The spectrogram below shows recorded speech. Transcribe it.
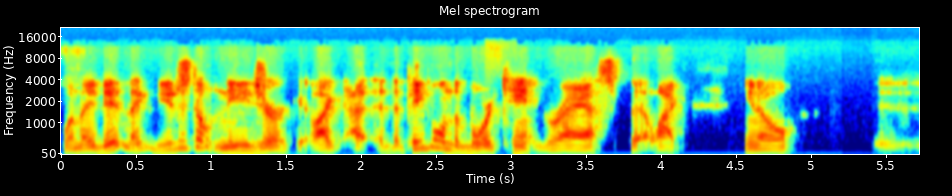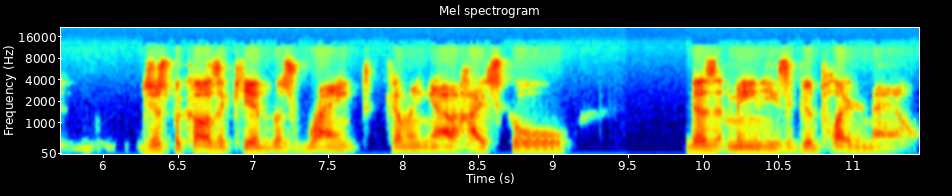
when they did, like you just don't knee jerk it. Like I, the people on the board can't grasp that. Like you know, just because a kid was ranked coming out of high school doesn't mean he's a good player now.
